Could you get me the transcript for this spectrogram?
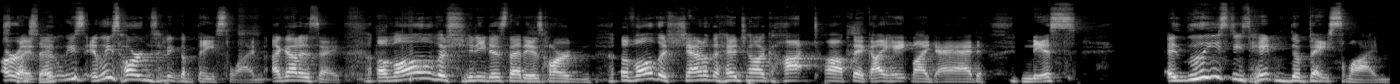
All right, at least at least Hardin's hitting the baseline. I gotta say, of all the shittiness that is Hardin, of all the Shadow the Hedgehog hot topic, I hate my dad ness. At least he's hitting the baseline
